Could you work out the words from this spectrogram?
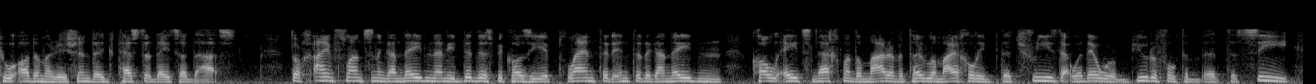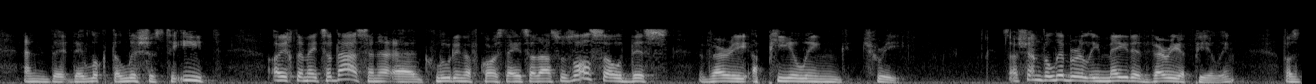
to Adam Arishan, the test of Netzadas durch einpflanzen in Gan Eden, and he did this because he planted into the Gan Eden kol eitz nechma domara the trees that were there were beautiful to, uh, to see, and they, they looked delicious to eat. Oich the Meitzadas, and uh, including, of course, the Eitzadas was also this very appealing tree. So Hashem deliberately made it very appealing. And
